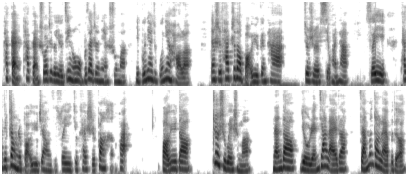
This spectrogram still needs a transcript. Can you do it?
他敢他敢说这个有金荣，我不在这念书吗？你不念就不念好了。但是他知道宝玉跟他就是喜欢他，所以他就仗着宝玉这样子，所以就开始放狠话。宝玉道：“这是为什么？”难道有人家来的，咱们倒来不得。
